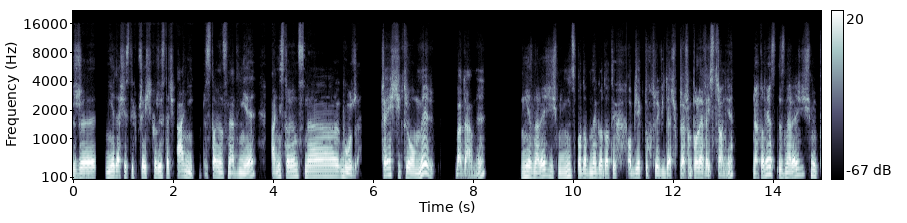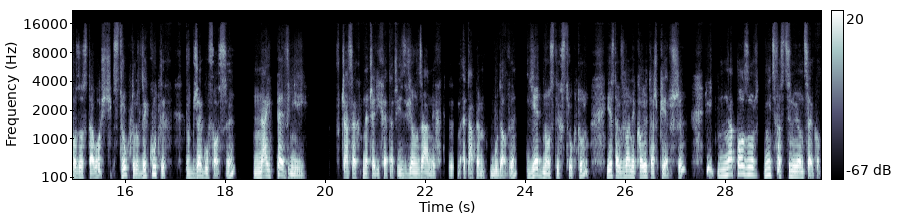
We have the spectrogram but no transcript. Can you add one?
że nie da się z tych przejść korzystać ani stojąc na dnie, ani stojąc na górze. Części, którą my badamy, nie znaleźliśmy nic podobnego do tych obiektów, które widać, przepraszam, po lewej stronie. Natomiast znaleźliśmy pozostałości struktur wykutych w brzegu fosy, najpewniej w czasach Neczericheta, czyli związanych etapem budowy. Jedną z tych struktur jest tak zwany korytarz pierwszy, czyli na pozór nic fascynującego.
